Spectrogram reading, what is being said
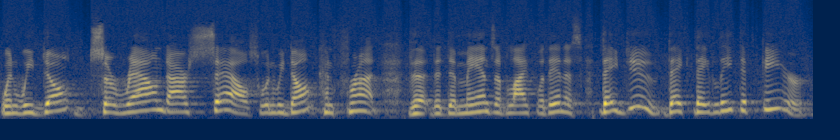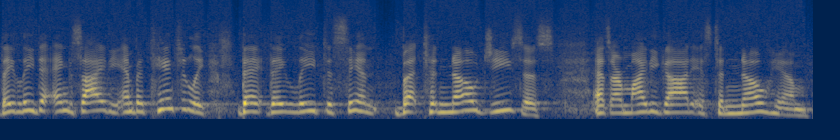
when we don't surround ourselves, when we don't confront the, the demands of life within us, they do. They, they lead to fear, they lead to anxiety, and potentially they, they lead to sin. But to know Jesus, as our mighty God is to know him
